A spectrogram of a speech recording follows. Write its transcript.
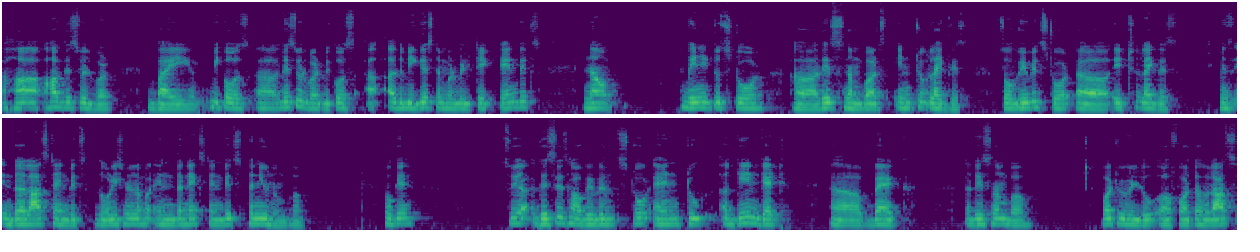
How, how this will work? By because uh, this will work because uh, the biggest number will take 10 bits. Now we need to store uh, these numbers into like this. So we will store uh, it like this. Means in the last 10 bits the original number in the next 10 bits the new number. Okay? So yeah this is how we will store and to again get uh, back this number what we will do uh, for the last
